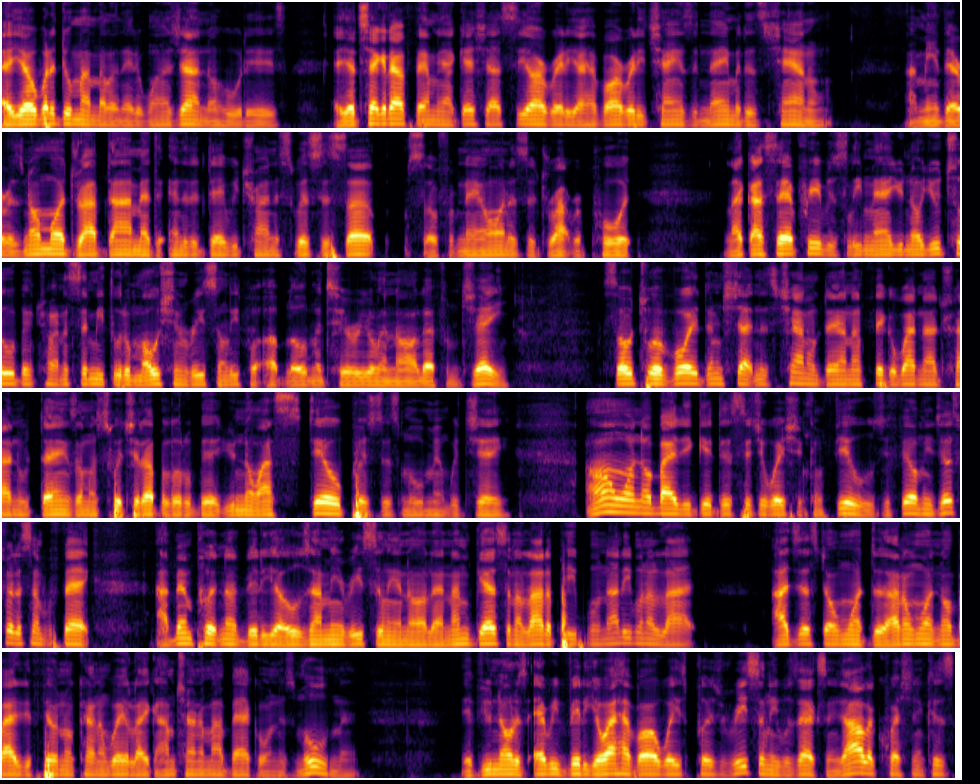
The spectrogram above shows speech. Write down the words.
Hey, yo, what I do, my melanated ones? Y'all know who it is. Hey, yo, check it out, family. I guess y'all see already. I have already changed the name of this channel. I mean, there is no more drop dime at the end of the day. We trying to switch this up. So from now on, it's a drop report. Like I said previously, man, you know, YouTube been trying to send me through the motion recently for upload material and all that from Jay. So to avoid them shutting this channel down, I figured why not try new things? I'm gonna switch it up a little bit. You know, I still push this movement with Jay. I don't want nobody to get this situation confused. You feel me? Just for the simple fact, I've been putting up videos, I mean, recently and all that, and I'm guessing a lot of people, not even a lot, I just don't want to, I don't want nobody to feel no kind of way like I'm turning my back on this movement. If you notice, every video I have always pushed recently was asking y'all a question because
